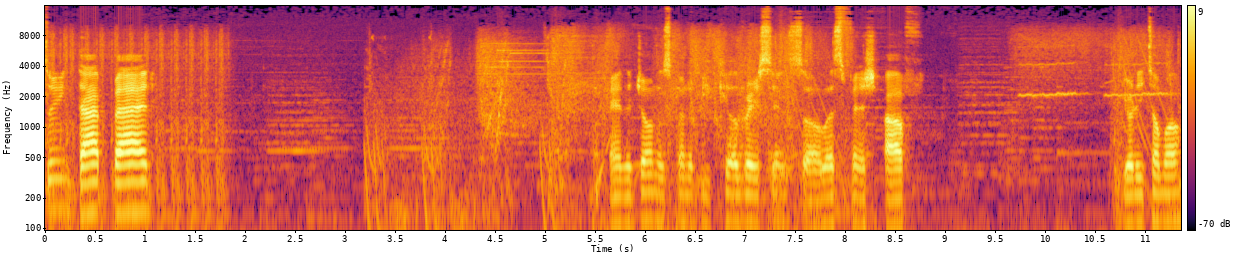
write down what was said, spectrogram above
doing that bad. And the drone is going to be killed very soon, so let's finish off Yoritomo.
